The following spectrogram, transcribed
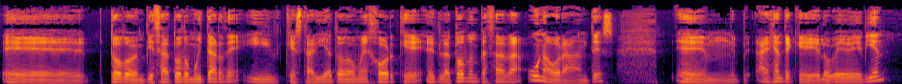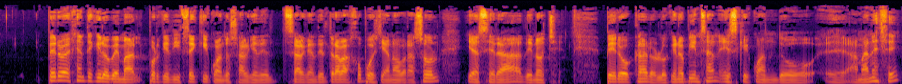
Eh, todo empieza todo muy tarde y que estaría todo mejor que la todo empezara una hora antes. Eh, hay gente que lo ve bien pero hay gente que lo ve mal porque dice que cuando salgan del, salgan del trabajo pues ya no habrá sol, ya será de noche. Pero claro, lo que no piensan es que cuando eh, amanece,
